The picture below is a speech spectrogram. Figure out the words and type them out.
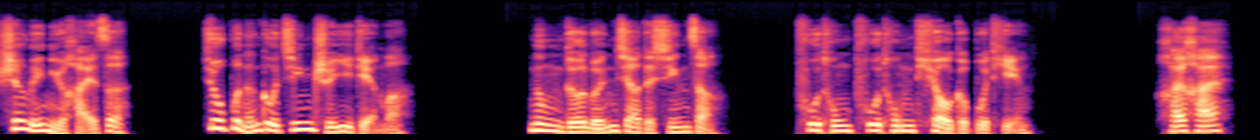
身为女孩子，就不能够矜持一点吗？弄得伦家的心脏扑通扑通跳个不停。还还，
